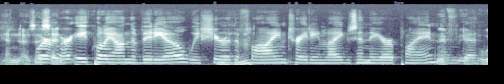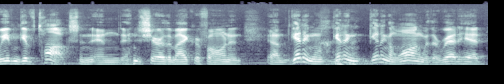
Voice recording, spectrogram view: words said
and as I We're, said, we're equally on the video. We share the flying, trading legs in the airplane. If, and, if uh, we even give talks and, and, and share the microphone and um, getting getting getting along with a redhead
